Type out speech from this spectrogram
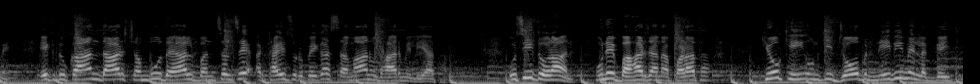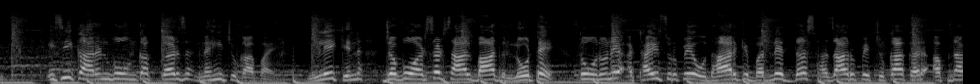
में एक दुकानदार शंभू दयाल बंसल से अट्ठाईस रुपए का सामान उधार में लिया था। उसी दौरान उन्हें बाहर जाना पड़ा था, क्योंकि उनकी जॉब नेवी में लग गई थी। इसी कारण वो उनका कर्ज नहीं चुका पाए। लेकिन जब वो अड़सठ साल बाद लौटे तो उन्होंने अट्ठाईस रुपए उधार के बदले दस हज़ार रुपए चुकाकर अपना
